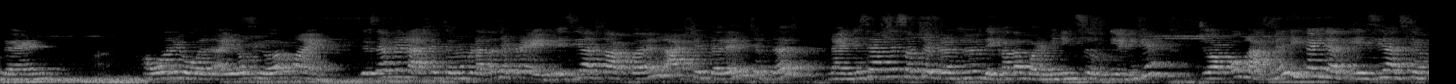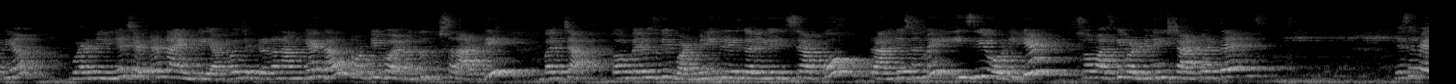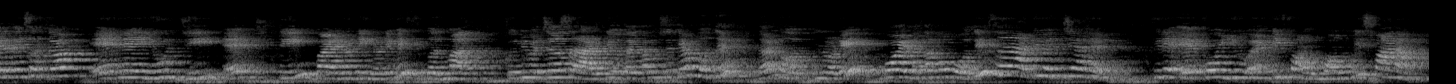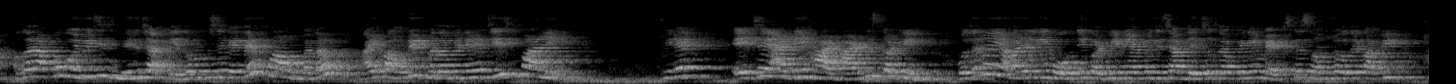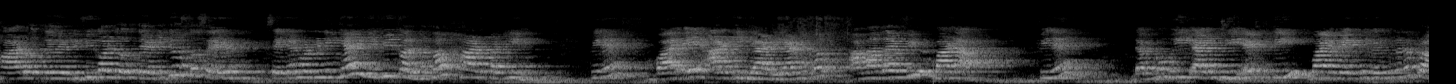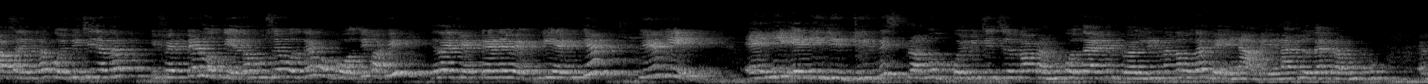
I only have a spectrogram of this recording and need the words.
Student how are you all I hope you are fine जैसे हमने last lecture में पढ़ा था चैप्टर एट ऐसे आज का आपका है लास्ट चैप्टर है चैप्टर नाइन जैसे आपने सब चैप्टर में देखा था वर्ड मीनिंग से होती है, ठीक है? जो आपको क्लास में लिखाई जाती है ऐसी आज के अपनी वर्ड मीनिंग है चैप्टर नाइन की। आपका चैप्टर का नाम क्या द नोटी बॉय मतलब शरारती बच्चा। तो हम पहले उसकी वर्ड मीनिंग रीड करेंगे, जिससे आपको ट्रांसलेशन में इजी हो, ठीक है? सो हम आज की वर्ड मीनिंग स्टार्ट करते हैं। जैसे पहले देख सकते हो N A U G H T Y naughty naughty means बदमाश कोई भी बच्चा शरारती होता है तो उसे क्या बोलते हैं नोटी बॉय मतलब वो बहुत ही शरारती बच्चा है फिर F O U N T found found means पाना अगर आपको कोई भी चीज़ मिल जाती है तो हम उसे कहते हैं फाउंड मतलब आई फाउंड इट मतलब मैंने ये चीज़ पा ली फिर H A R D hard hard means कठिन। बोलते हैं ना, ये हमारे लिए बहुत ही कठिन है। फिर जैसे आप देख सकते हो, आपके लिए मैथ्स के सम जो होते हैं, काफ़ी हार्ड होते हैं डिफ़िकल्ट होते हैं। ठीक है, उसका सेकंड वर्ड मीनिंग क्या है? डिफ़िकल्ट मतलब हार्ड कठिन। फिर है? Y A R T yard yard मतलब आहाता है फिर, बाड़ा। फिर है? W E I G H T Y मतलब क्रॉस मतलब कोई भी चीज़ अगर इफेक्टेड होती है तो उसे बोलते हैं, वो बहुत ही काफ़ी ज़्यादा इफेक्टेड है ठीक है फिर lead any AD lead lead means प्रमुख कोई भी चीज़ का प्रमुख होता है, फिर लीड मतलब होता है बहना बहना भी होता है प्रमुख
